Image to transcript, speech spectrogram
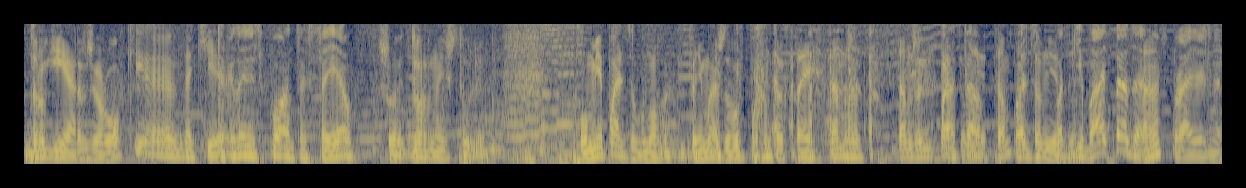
другие аранжировки э, такие. Ты когда-нибудь в пуантах стоял? Что, дурные, что ли? У меня пальцев много, понимаешь, чтобы в пуантах стоять. Там же, там же пальцев нет. Там пальцев нет. Подгибать надо? А? Правильно.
